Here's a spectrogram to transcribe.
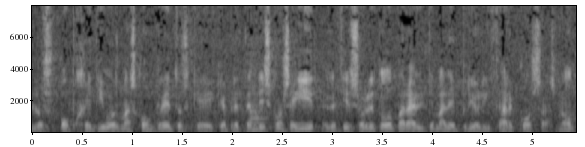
los objetivos más concretos que, pretendéis conseguir, es decir, sobre todo para el tema de priorizar cosas, ¿no?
